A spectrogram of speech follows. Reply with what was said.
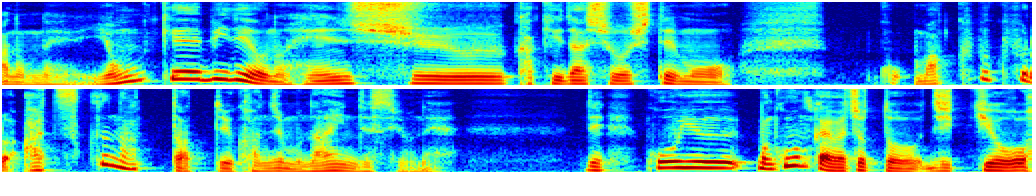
あのね、4K ビデオの編集書き出しをしても、MacBook Pro 熱くなったっていう感じもないんですよね。で、こういう、まあ、今回はちょっと実況、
